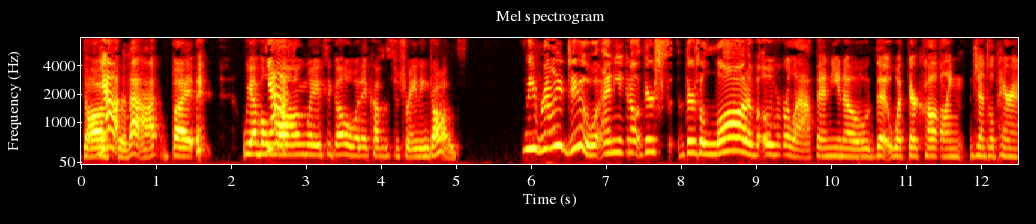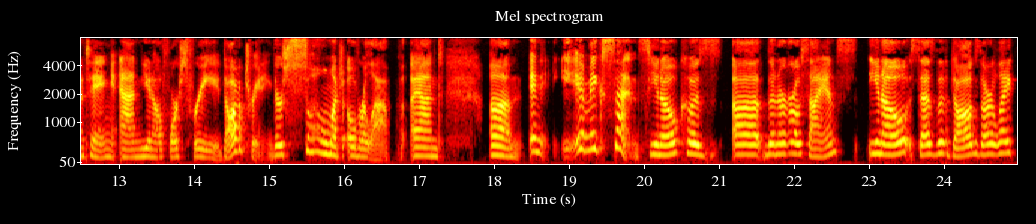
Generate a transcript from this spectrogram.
dogs yeah. for that, but we have a yeah. long way to go when it comes to training dogs. We really do. And you know, there's there's a lot of overlap and you know, the what they're calling gentle parenting and you know, force-free dog training. There's so much overlap. And um and it makes sense, you know, cuz uh the neuroscience, you know, says the dogs are like,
